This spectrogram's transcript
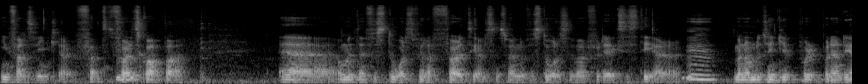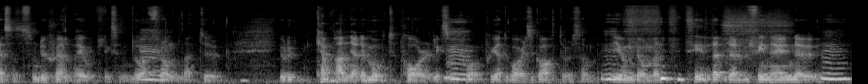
infallsvinklar för, för att skapa Eh, om inte en förståelse för hela företeelsen så ändå en förståelse varför det existerar. Mm. Men om du tänker på, på den resan som du själv har gjort, liksom, då Mm. från att du gjorde kampanjade mot porr liksom, Mm. på, på Göteborgs gator som, Mm. i ungdomen till där, där du befinner dig nu. Mm.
